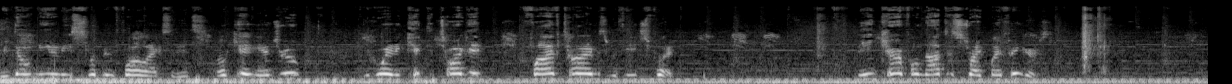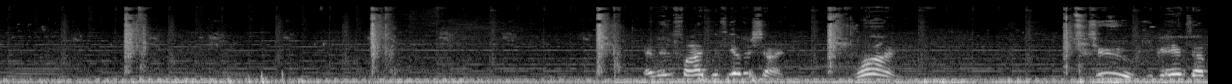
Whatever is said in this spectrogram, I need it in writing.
We don't need any slip and fall accidents. Okay, Andrew, you're going to kick the target five times with each foot. Being careful not to strike my fingers. And then five with the other side. One, two, keep your hands up.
